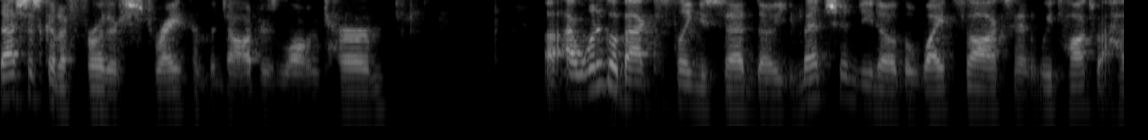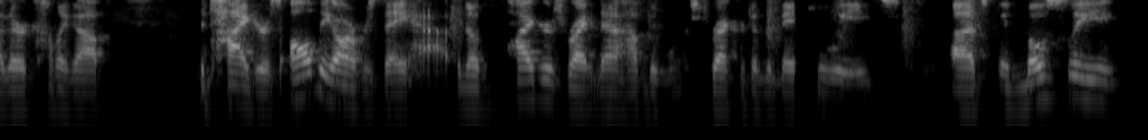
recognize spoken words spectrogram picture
That's just going to further strengthen the Dodgers long term. Uh, I want to go back to something you said, though. You mentioned, you know, the White Sox, and we talked about how they're coming up. The Tigers, all the arms they have. You know, the Tigers right now have the worst record in the major leagues. Uh, it's been mostly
